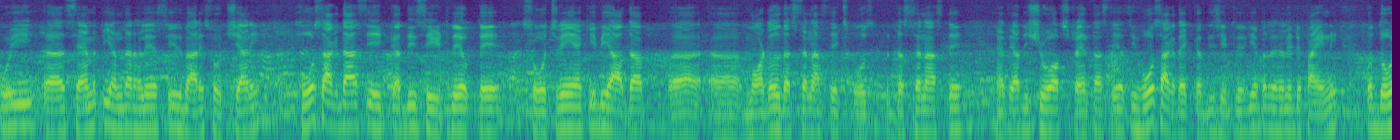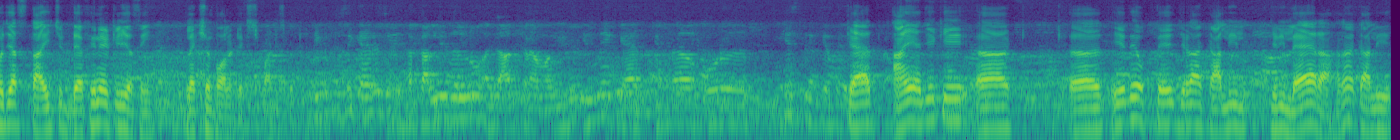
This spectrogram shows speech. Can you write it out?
ਕੋਈ ਅ, ਸਹਿਮਤੀ ਅੰਦਰ ਹਲੇ ਅਸੀਂ ਇਸ ਬਾਰੇ ਸੋਚਿਆ ਨਹੀਂ ਹੋ ਸਕਦਾ ਅਸੀਂ ਇੱਕ ਅੱਧੀ ਸੀਟ ਦੇ ਉੱਤੇ ਸੋਚ ਰਹੇ ਹਾਂ ਕਿ ਵੀ ਆਪਦਾ ਮਾਡਲ ਦੱਸਣ ਵਾਸਤੇ ਐਕਸਪੋਜ਼ ਦੱਸਣ ਵਾਸਤੇ ਹੈ ਤੇ ਆਪਦੀ ਸ਼ੋਅ ਆਫ ਸਟਰੈਂਥ ਵਾਸਤੇ ਅਸੀਂ ਹੋ ਸਕਦਾ ਇੱਕ ਅੱਧੀ ਸੀਟ ਦੇ ਪਰ ਹਲੇ ਡਿਫਾਈਨ ਨਹੀਂ ਉਹ 2027 ਚ ਡੈਫੀਨੇਟਲੀ ਅਸੀਂ ਇਲੈਕਸ਼ਨ ਪੋਲਿਟਿਕਸ 'ਚ ਪਾਰਟਿਸਿਪੇਟ ਇੱਕ ਤੁਸੀਂ ਕਹਿ ਰਹੇ ਸੀ ਅਕਾਲੀ ਦਲ ਨੂੰ ਆਜ਼ਾਦ ਕਰਾਵਾਂਗੇ ਕਿਹਨੇ ਕੈਦ ਕੀਤਾ ਔਰ ਕਿਸ ਤਰੀਕੇ ਤੇ ਕੈਦ ਆਏ ਆ ਜੀ ਕਿ ਇਹਦੇ ਉੱਤੇ ਜਿਹੜਾ ਅਕਾਲੀ, ਜਿਹੜੀ ਲਹਿਰ ਆ, ਹਨਾ, ਅਕਾਲੀ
